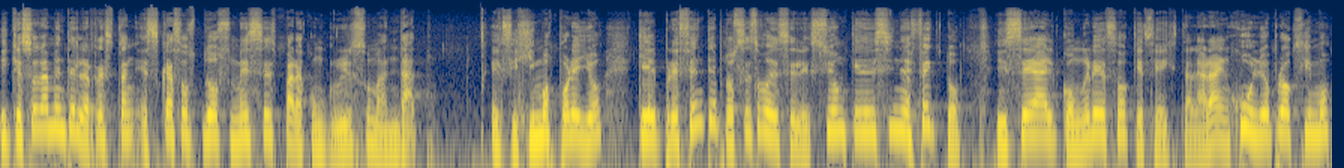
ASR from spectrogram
y que solamente le restan escasos dos meses para concluir su mandato. Exigimos por ello que el presente proceso de selección quede sin efecto y sea el Congreso que se instalará en julio próximo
